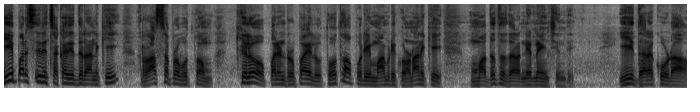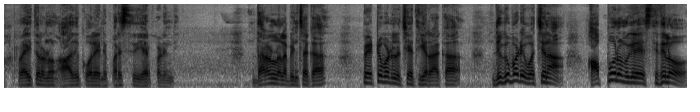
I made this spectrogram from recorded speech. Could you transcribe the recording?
ఈ పరిస్థితిని చక్కదిద్దడానికి రాష్ట్ర ప్రభుత్వం కిలో పన్నెండు రూపాయలు తోతాపురి మామిడి కొనడానికి మద్దతు ధర నిర్ణయించింది. ఈ ధర కూడా రైతులను ఆదుకోలేని పరిస్థితి ఏర్పడింది. ధరలు లభించక పెట్టుబడులు చేతికి రాక దిగుబడి వచ్చిన అప్పులు మిగిలే స్థితిలో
